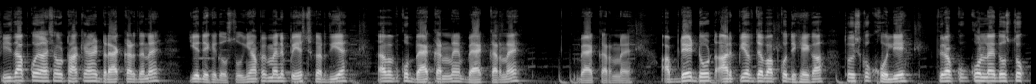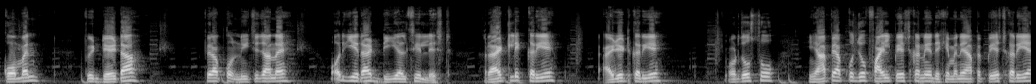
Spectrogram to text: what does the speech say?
सीधा आपको यहाँ से उठा के यहाँ ड्रैग कर देना है। ये देखिए दोस्तों, यहाँ पे मैंने पेस्ट कर दिया है। अब आपको बैक करना है बैक करना है। बैक करना है। Update dot R P F जब आपको दिखेगा तो इसको खोलिए। फिर आपको खोलना है दोस्तों कॉमन फिर डेटा फिर आपको नीचे जाना है और ये रहा D L C list right click करिए एडिट करिए। और दोस्तों, यहाँ पे आपको जो फ़ाइल पेस्ट करनी है, देखिए मैंने यहाँ पे पेस्ट करी है।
